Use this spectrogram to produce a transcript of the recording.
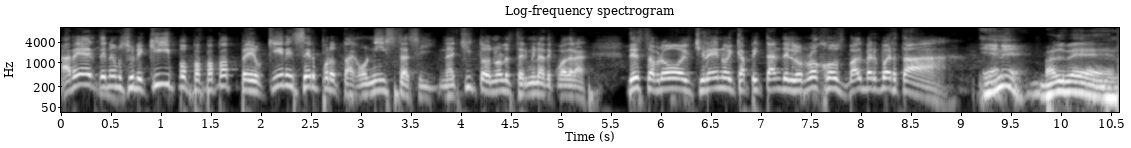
A ver, tenemos un equipo, papá, pero quieren ser protagonistas y Nachito no les termina de cuadrar. De esto habló el chileno y capitán de los Rojos, Valver Huerta. Tiene. Valver.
